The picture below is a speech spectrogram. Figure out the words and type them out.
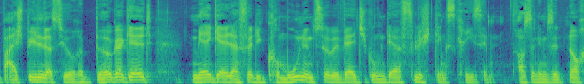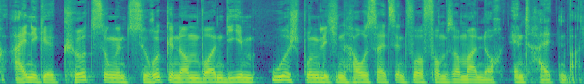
Beispiel das höhere Bürgergeld, mehr Gelder für die Kommunen zur Bewältigung der Flüchtlingskrise. Außerdem sind noch einige Kürzungen zurückgenommen worden, die im ursprünglichen Haushaltsentwurf vom Sommer noch enthalten waren.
